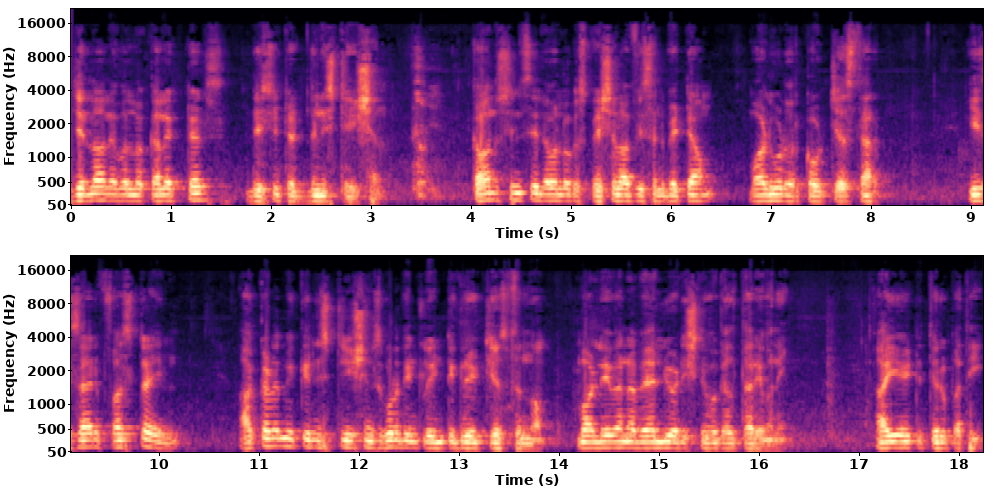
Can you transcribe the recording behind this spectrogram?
జిల్లా లెవెల్లో కలెక్టర్స్ డిస్ట్రిక్ట్ అడ్మినిస్ట్రేషన్. కాన్స్టిట్యున్సీ లెవెల్లో ఒక స్పెషల్ ఆఫీసర్ని పెట్టాం. వాళ్ళు కూడా వర్కౌట్ చేస్తారు. ఈసారి ఫస్ట్ టైం అకాడమిక్ ఇన్స్టిట్యూషన్స్ కూడా దీంట్లో ఇంటిగ్రేట్ చేస్తున్నాం. వాళ్ళు ఏమైనా వాల్యూ అడిషన్ ఇవ్వగలుగుతారేమని. ఐఐటి తిరుపతి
